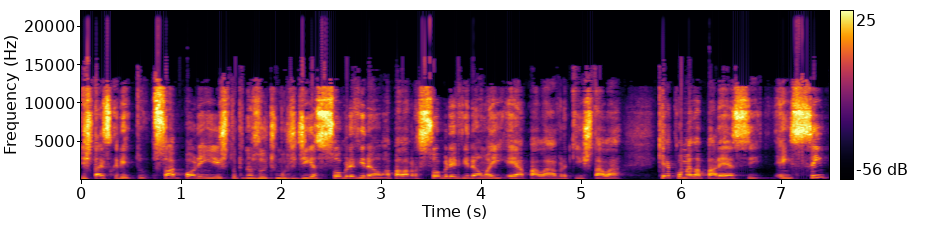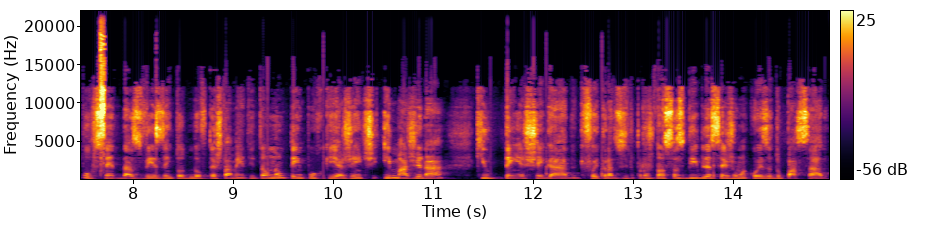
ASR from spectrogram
Está escrito, sabe porém isto que nos últimos dias sobrevirão. A palavra sobrevirão aí é a palavra que está lá, que é como ela aparece em 100% das vezes em todo o Novo Testamento. Então não tem por que a gente imaginar que o tenha chegado, que foi traduzido para as nossas Bíblias, seja uma coisa do passado,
